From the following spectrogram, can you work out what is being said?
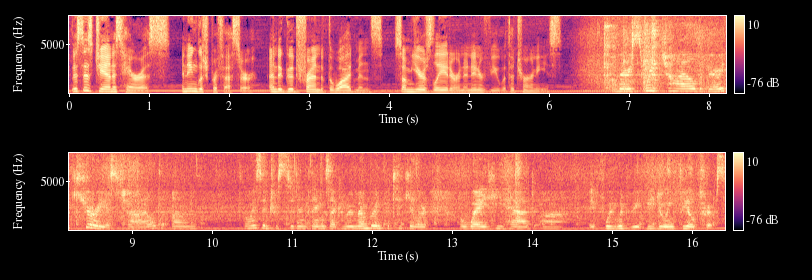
This is Janice Harris, an English professor and a good friend of the Widemans, some years later in an interview with attorneys. A very sweet child, a very curious child. Um, always interested in things. I can remember in particular a way he had, uh, if we would be, be doing field trips,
